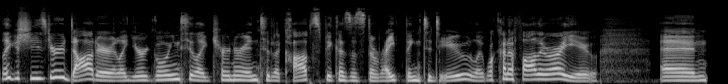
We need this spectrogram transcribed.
like she's your daughter. Like, you're going to like turn her into the cops because it's the right thing to do. Like, what kind of father are you? And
